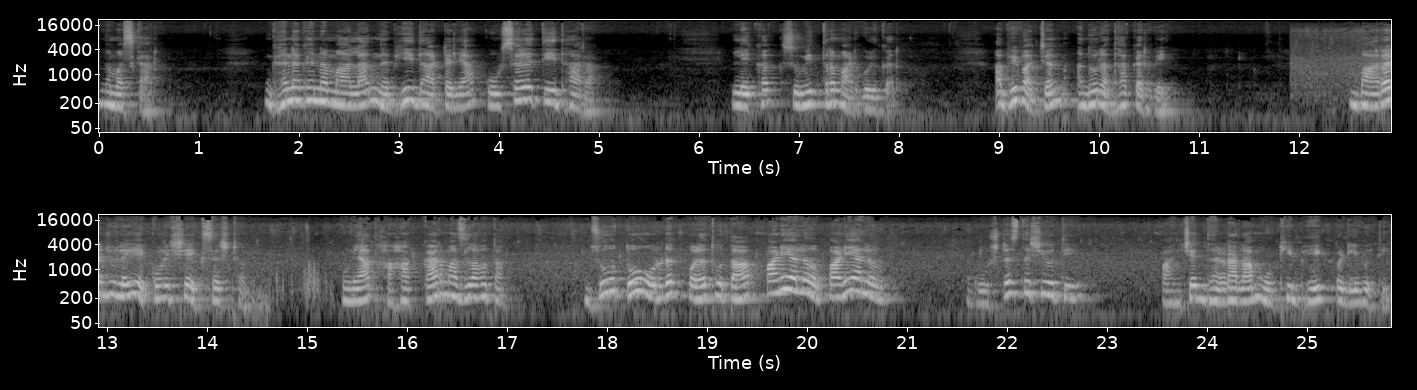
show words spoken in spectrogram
नमस्कार. घन घन माला नभी दाटल्या कोसळती धारा. लेखक सुमित्र माडगुळकर. अभिवाचन अनुराधा कर्वे. बारा जुलै एकोणीसशे एकसष्ट. पुण्यात हाहाकार माजला होता. जो तो ओरडत पळत होता पाणी आलं पाणी आलं. गोष्टच तशी होती. पांचेत धरणाला मोठी भेग पडली होती.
